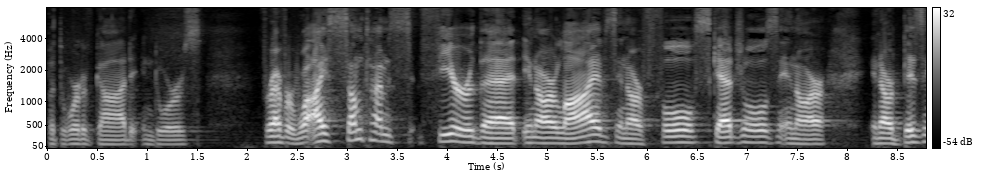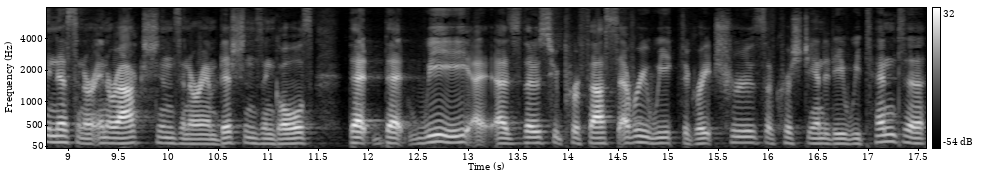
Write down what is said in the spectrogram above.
but the word of God endures forever. Well, I sometimes fear that in our lives, in our full schedules, in our in our busyness, in our interactions, in our ambitions and goals, that, that we, as those who profess every week the great truths of Christianity, we tend, to,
